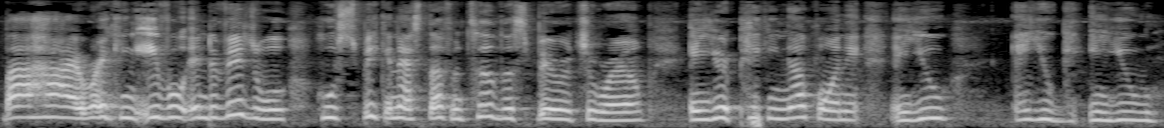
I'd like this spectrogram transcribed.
by a high ranking evil individual who's speaking that stuff into the spiritual realm and you're picking up on it and you and you and you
